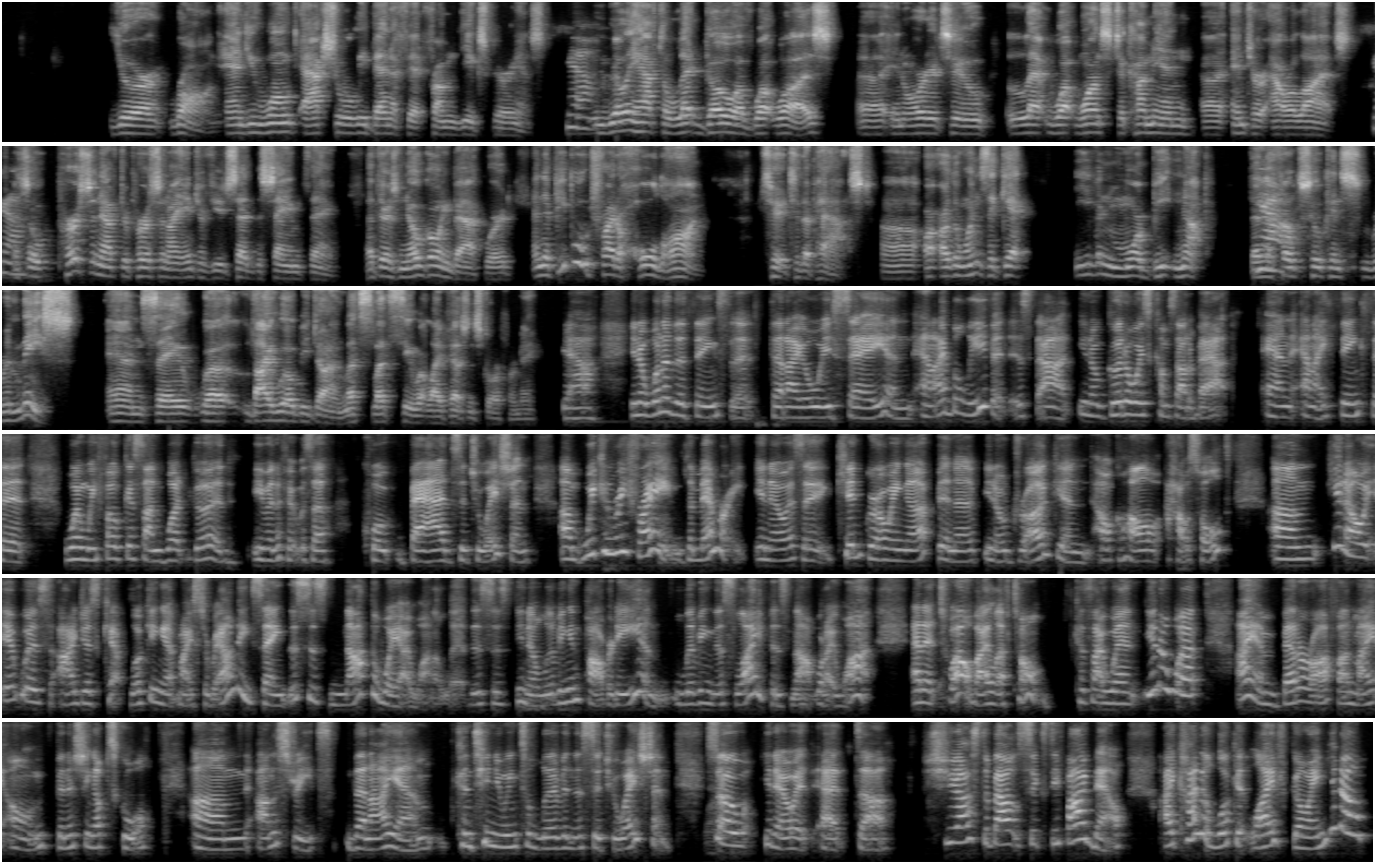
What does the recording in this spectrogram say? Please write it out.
you're wrong and you won't actually benefit from the experience. Yeah. You really have to let go of what was uh, in order to let what wants to come in uh, enter our lives. Yeah. And so, person after person I interviewed said the same thing that there's no going backward. And the people who try to hold on to, to the past uh, are, are the ones that get even more beaten up than yeah. the folks who can release and say, well, thy will be done. Let's let's see what life has in store for me. Yeah. You know, one of the things that that I always say and and I believe it is that, you know, good always comes out of bad. And and I think that when we focus on what good, even if it was a quote bad situation um, we can reframe the memory you know as a kid growing up in a you know drug and alcohol household um, you know it was i just kept looking at my surroundings saying this is not the way i want to live. This is you know living in poverty and living this life is not what i want. And at 12 i left home because I went, you know what? I am better off on my own finishing up school um, on the streets than I am continuing to live in this situation. Wow. So, you know, it, at uh, just about 65 now, I kind of look at life going, you know,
